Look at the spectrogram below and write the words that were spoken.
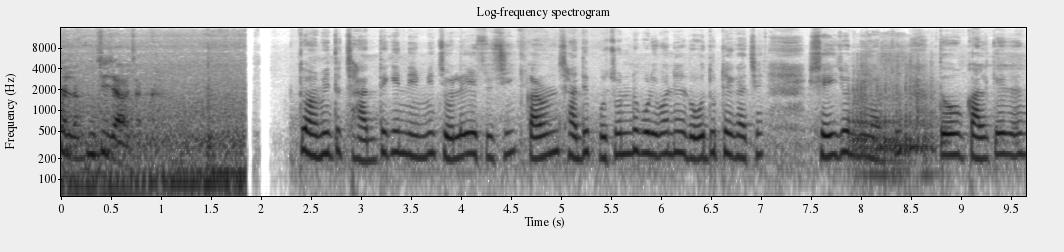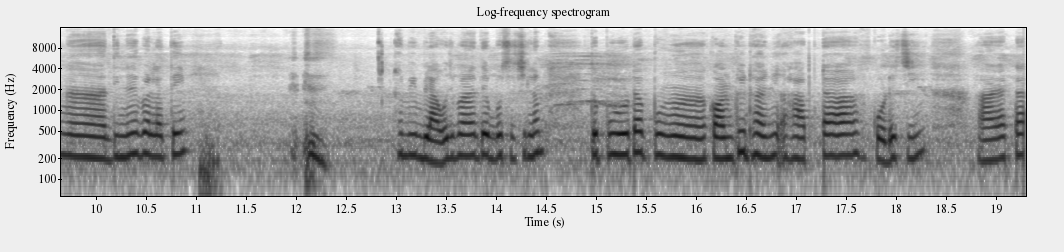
চলো, নিচে যাওয়া যাক। তো আমি তো ছাদ থেকে নেমে চলে এসেছি, কারণ ছাদে প্রচণ্ড পরিমাণে রোদ উঠে গেছে, সেই জন্যে আর কি। তো কালকের দিনের বেলাতে আমি ব্লাউজ বানাতে বসেছিলাম, তো পুরোটা কমপ্লিট হয়নি, হাফটা করেছি। আর একটা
